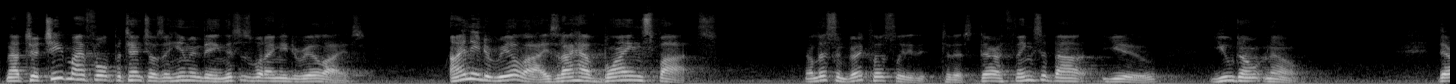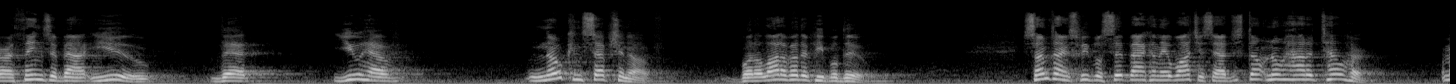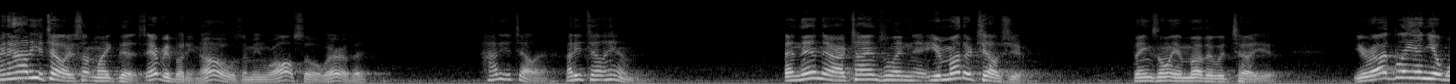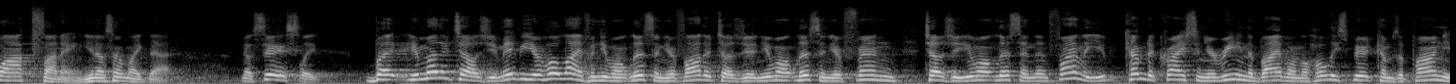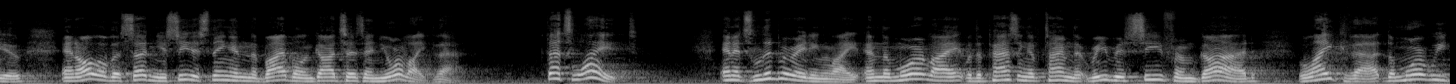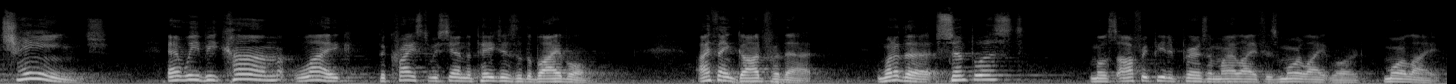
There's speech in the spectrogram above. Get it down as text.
Now, to achieve my full potential as a human being, this is what I need to realize. I need to realize that I have blind spots. Now, listen very closely to this. There are things about you you don't know. There are things about you that you have no conception of, but a lot of other people do. Sometimes people sit back and they watch say, I just don't know how to tell her. I mean, how do you tell her something like this? Everybody knows. I mean, we're all so aware of it. How do you tell her? How do you tell him? And then there are times when your mother tells you things only a mother would tell you. You're ugly and you walk funny. You know, something like that. No, seriously. But your mother tells you, maybe your whole life, and you won't listen. Your father tells you, and you won't listen. Your friend tells you, you won't listen. Then finally, you come to Christ and you're reading the Bible, and the Holy Spirit comes upon you, and all of a sudden you see this thing in the Bible, and God says, and you're like that. That's light. And it's liberating light. And the more light, with the passing of time, that we receive from God like that, the more we change. And we become like the Christ we see on the pages of the Bible. I thank God for that. One of the simplest, most oft repeated prayers in my life is more light, Lord, more light.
